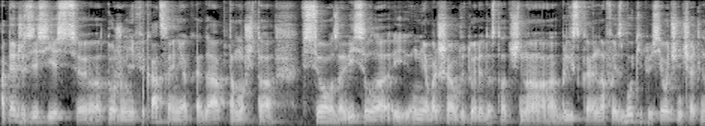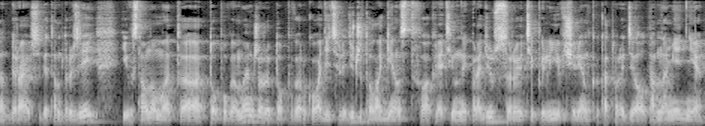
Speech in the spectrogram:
Опять же, здесь есть э, тоже унификация некая, да, потому что все зависело, и у меня большая аудитория достаточно близкая на Фейсбуке, то есть я очень тщательно отбираю себе там друзей, и в основном это топовые менеджеры, топовые руководители digital -агентств, креативные продюсеры, типа Ильи Евчеренко, который делал там на Медне,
